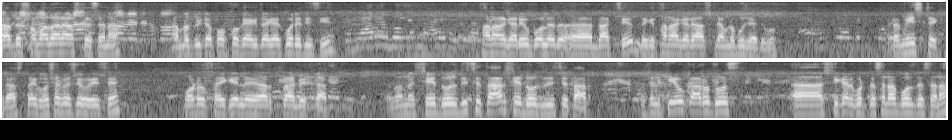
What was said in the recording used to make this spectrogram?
তাদের সমাধানে আসতেছে না। আমরা দুইটা পক্ষকে এক জায়গায় করে দিছি। থানার গাড়িও বলে ডাকছে। দেখি থানার গাড়ি আসলে আমরা বুঝাই দেবো। এটা মিস্টেক রাস্তায় ঘষাঘষি হয়েছে। মোটর সাইকেলে আর প্রাইভেট কার এখন সে দোষ দিচ্ছে তার, সে দোষ দিচ্ছে তার। আসলে কেউ কারও দোষ স্বীকার করতেছে না, বলতেছে না।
